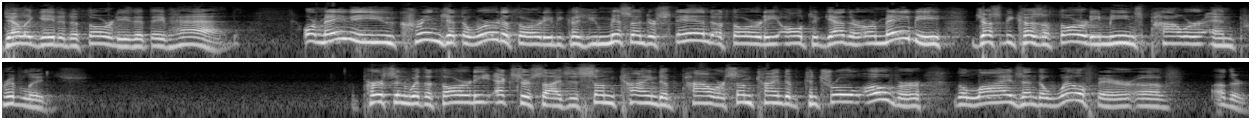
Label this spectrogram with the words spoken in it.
delegated authority that they've had. Or maybe you cringe at the word authority because you misunderstand authority altogether. Or maybe just because authority means power and privilege. A person with authority exercises some kind of power, some kind of control over the lives and the welfare of others.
